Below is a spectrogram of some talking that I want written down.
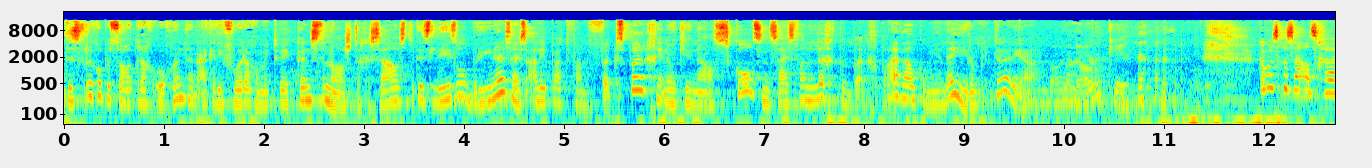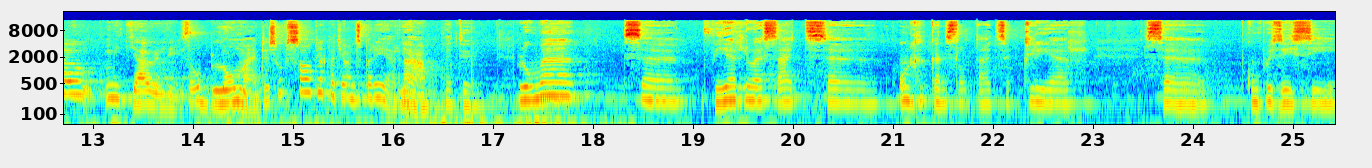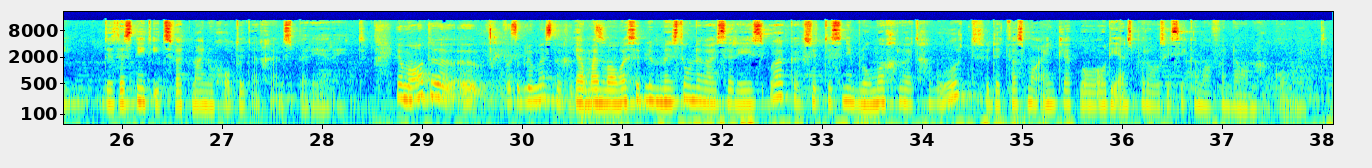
Dit is vroeg op 'n Saterdagoggend en ek het die voorreg om met twee kunstenaars te gesels. Dit is Liesel Brune, sy's alipad van Ficksburg en ook Jonel Skols en sy's van Lichtenburg. Baie welkom julle hier in Pretoria. Baie dankie. Kom ons gesels gou met jou Liesel. Blomme, dis hoofsaaklik wat jou inspireer, né? Ja, dit doen. Blomme se weerloosheid, se ongekunsteldheid, se kleur, se komposisie, dit is net iets wat my nog altyd geïnspireer het. Jou ma het, uh, was 'n bloemiste. Ja, my ma was 'n bloemiste onderwyseres ook. Ek het tussen die blomme groot geword, so dit was maar eintlik waar die inspirasie seker maar vandaan gekom het.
